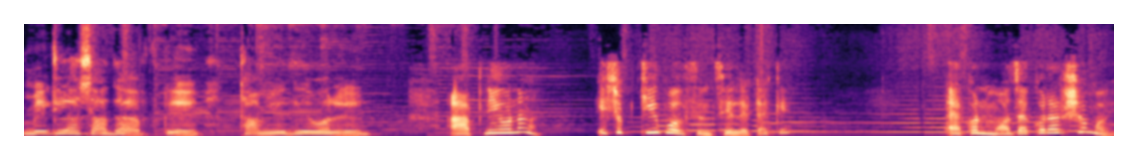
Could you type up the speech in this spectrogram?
মেঘলা সাদাবকে থামিয়ে দিয়ে বলে আপনিও না? এসব কি বলছেন ছেলেটাকে? এখন মজা করার সময়?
